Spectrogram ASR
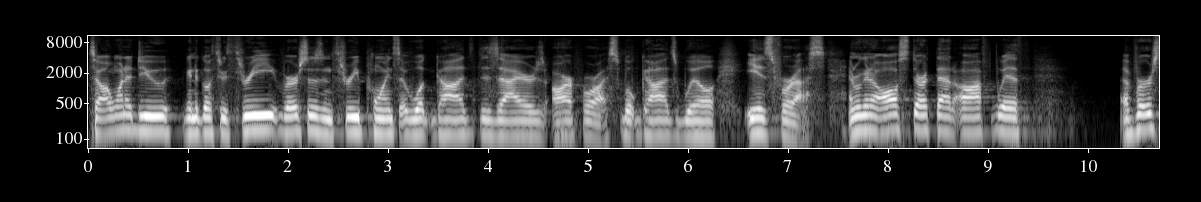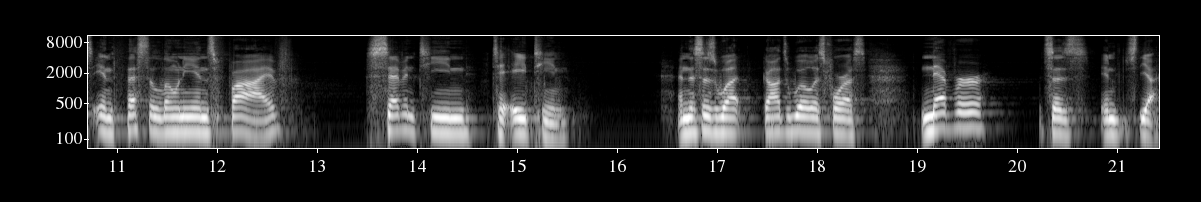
So I want to do, I'm going to go through three verses and three points of what God's desires are for us, what God's will is for us. And we're going to all start that off with a verse in Thessalonians 5 17 to 18. And this is what God's will is for us. Never, it says in, yeah,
